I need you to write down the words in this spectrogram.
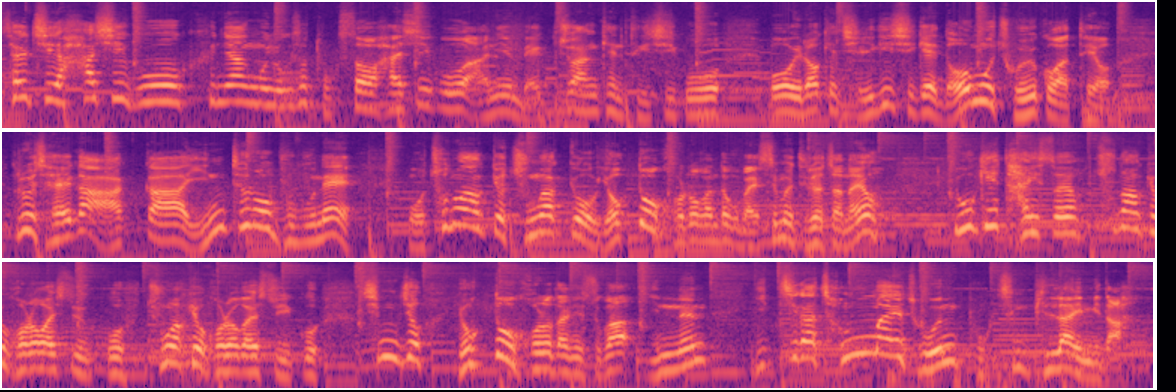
설치하시고 그냥 뭐 여기서 독서 하시고 아니면 맥주 한 캔 드시고 뭐 이렇게 즐기시기에 너무 좋을 것 같아요 그리고 제가 아까 인트로 부분에 뭐 초등학교 중학교 역도 걸어간다고 말씀을 드렸잖아요 여기에 다 있어요. 초등학교 걸어갈 수 있고 중학교 걸어갈 수 있고 심지어 역도 걸어 다닐 수가 있는 입지가 정말 좋은 복층 빌라입니다.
